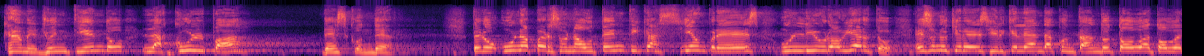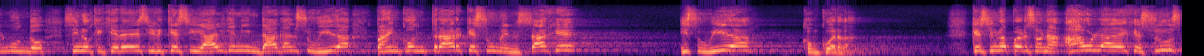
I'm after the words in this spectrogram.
Créame, yo entiendo la culpa de esconder. Pero una persona auténtica siempre es un libro abierto. Eso no quiere decir que le anda contando todo a todo el mundo, sino que quiere decir que si alguien indaga en su vida, va a encontrar que su mensaje y su vida concuerdan. Que si una persona habla de Jesús,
